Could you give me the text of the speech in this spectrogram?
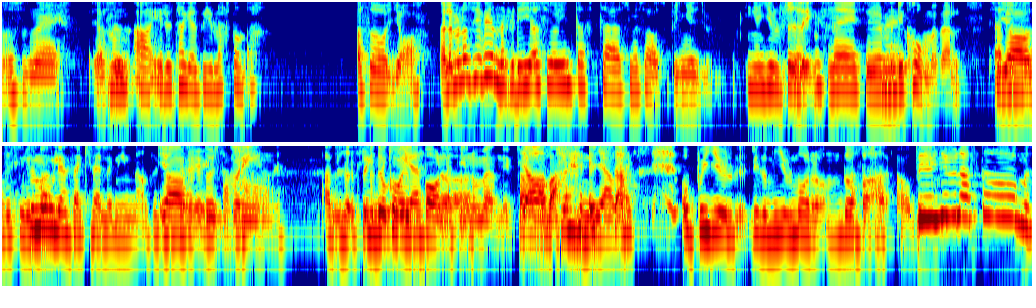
Alltså nej. Alltså, Men ja, är du taggad på julafton då? alltså ja. Eller men alltså jag vet inte för det, alltså, jag har inte haft så här som jag sa typ inga jul- Inga julfeelings? Nej så det, men Nej. det kommer väl. Så Ja, ja, precis. det skulle Förmodligen så här kvällen innan så Ja, kanske då det så här, går in. Ja precis. Men då kommer barnet och- in och män fram Ja och bara "Nu jävlar." exakt. Och på jul, liksom julmorgon då Alltså, bara här- ja, då- Det är julafton!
